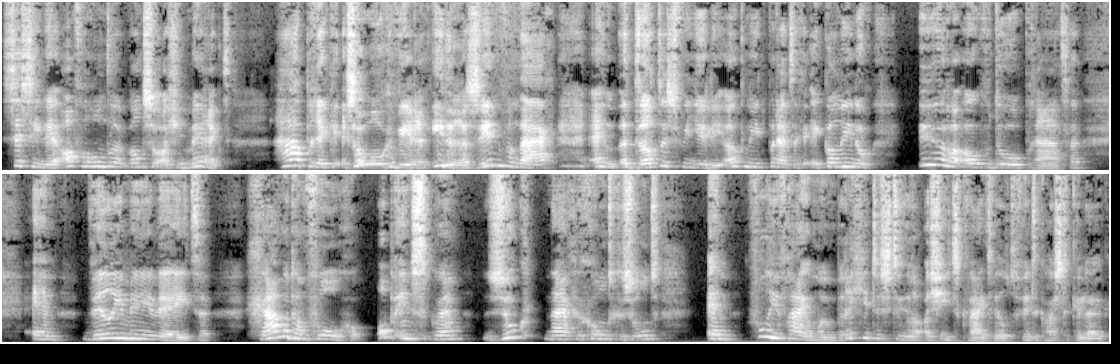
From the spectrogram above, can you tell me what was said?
sessie weer afronden, want zoals je merkt, haper ik zo ongeveer in iedere zin vandaag. En dat is voor jullie ook niet prettig. Ik kan hier nog uren over doorpraten. En wil je meer weten? Ga me dan volgen op Instagram. Zoek naar Gegrond Gezond. En voel je vrij om een berichtje te sturen als je iets kwijt wilt. Vind ik hartstikke leuk.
